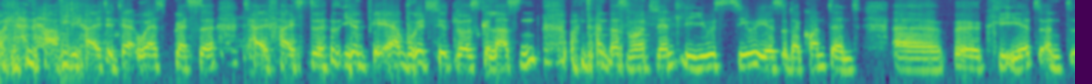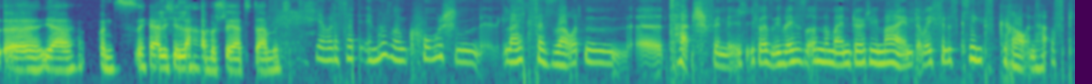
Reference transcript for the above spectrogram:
Und dann haben die halt in der US-Presse teilweise ihren PR-Bullshit losgelassen und dann das Wort gently used serious oder Content äh, äh, kreiert und äh, ja, uns herrliche Lacher beschert damit. Ja, aber das hat immer so einen komischen, leicht versauten äh, Touch, finde ich. Ich weiß nicht, vielleicht ist es auch nur mein Dirty Mind, aber ich finde, es klingt grauenhaft.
